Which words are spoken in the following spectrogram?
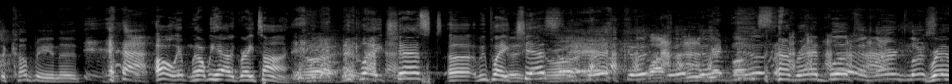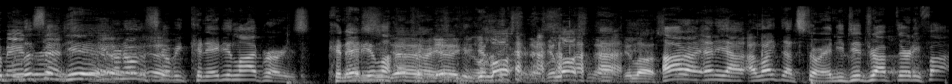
the company and the Oh, it, well, we had a great time. Right. We played chess. Uh, we played chess. good, good, Watch good, the good, Red books. good. Red books. Yeah, learn learn Red- some Mandarin. Listen, Yeah. you don't know this. It'll be Canadian libraries. Canadian Yeah, libraries. yeah, get lost in there. Get lost in there. Get lost. All right, anyhow, I like that story. And you did drop 35.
